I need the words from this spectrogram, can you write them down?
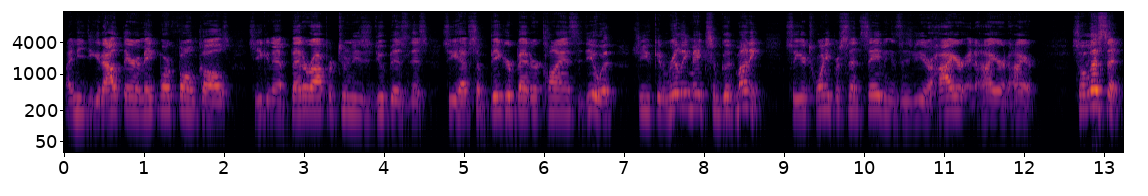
I need you to get out there and make more phone calls so you can have better opportunities to do business, so you have some bigger, better clients to deal with, so you can really make some good money. So your 20% savings is either higher and higher and higher. So listen,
